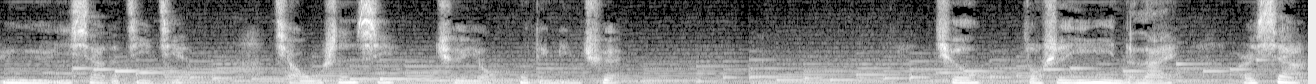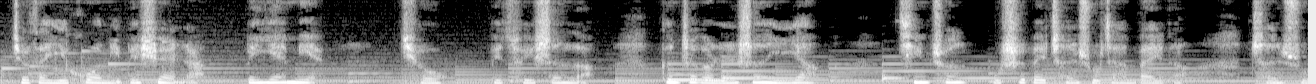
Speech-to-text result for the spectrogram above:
孕育一夏的季节，悄无声息，却又目的明确。秋总是隐隐的来，而夏就在疑惑里被渲染、被湮灭。秋被催生了，跟这个人生一样，青春不是被成熟战败的，成熟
